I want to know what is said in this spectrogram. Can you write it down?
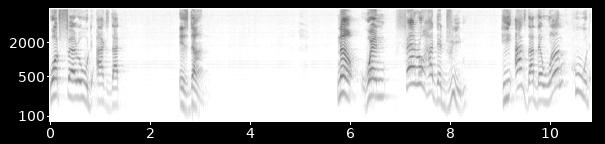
what Pharaoh would ask that is done. Now, when Pharaoh had a dream, he asked that the one who would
